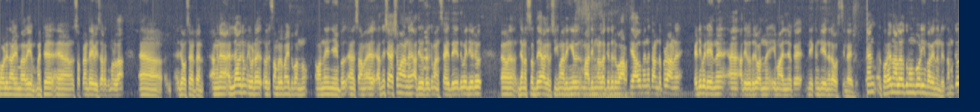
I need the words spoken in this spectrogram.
പോളി നാഴിമാറിയും മറ്റ് സ്വപ്ന ഡേവിസ് അടക്കമുള്ള ജോസേട്ടൻ അങ്ങനെ എല്ലാവരും ഇവിടെ ഒരു സമരമായിട്ട് വന്നു. വന്നു കഴിഞ്ഞപ്പോൾ അതിനുശേഷമാണ് അധികൃതർക്ക് മനസ്സിലായത്. ഇത് വലിയൊരു ജനശ്രദ്ധയെ ആകർഷിക്കും. അല്ലെങ്കിൽ മാധ്യമങ്ങളിലൊക്കെ ഇതൊരു വാർത്തയാവുമെന്ന് കണ്ടപ്പോഴാണ് എടിപിടിയെന്ന് അധികൃതർ വന്ന് ഈ മാലിന്യമൊക്കെ നീക്കം ചെയ്യുന്ന ഒരു അവസ്ഥ ഉണ്ടായത് ഞാൻ കുറേ നാളുകൾക്ക് മുമ്പ് പറയുന്നുണ്ട്. നമുക്ക്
